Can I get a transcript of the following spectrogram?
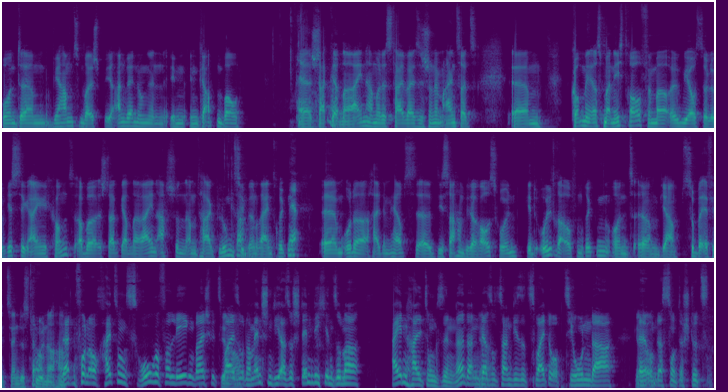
Und ähm, wir haben zum Beispiel Anwendungen im, im Gartenbau. Äh, Stadtgärtnereien haben wir das teilweise schon im Einsatz. Ähm, kommt mir erstmal nicht drauf, wenn man irgendwie aus der Logistik eigentlich kommt, aber statt Gärtnereien acht Stunden am Tag Blumenzwiebeln reindrücken ja. Ähm, oder halt im Herbst äh, die Sachen wieder rausholen, geht ultra auf den Rücken und ähm, ja, super effizientes Tool genau. nachher. Wir hatten vorhin auch Heizungsrohre verlegen beispielsweise genau. oder Menschen, die also ständig in so einer Einhaltung sind. Ne? Dann wäre ja. sozusagen diese zweite Option da, äh, Genau. Äh, um das zu unterstützen.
